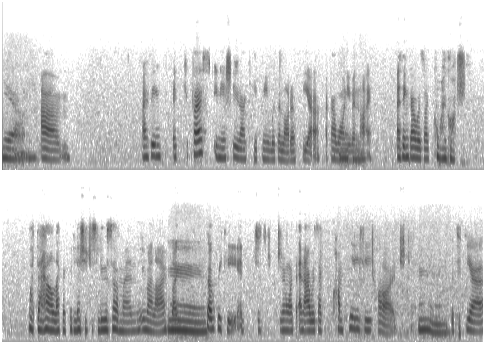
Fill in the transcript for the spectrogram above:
Yeah. Um, I think it first initially like hit me with a lot of fear. Like I won't mm-hmm. even lie. I think I was like, oh my gosh, what the hell? Like I could literally just lose someone in my life like mm. so quickly and just you know what and I was like completely charged mm. with fear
